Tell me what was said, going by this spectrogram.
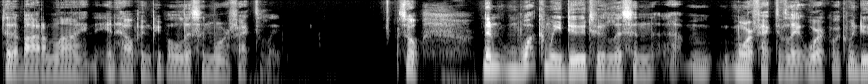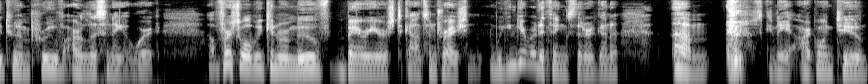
to the bottom line in helping people listen more effectively. So then what can we do to listen uh, more effectively at work? What can we do to improve our listening at work? Uh, first of all, we can remove barriers to concentration. We can get rid of things that are going to, um, excuse me, are going to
